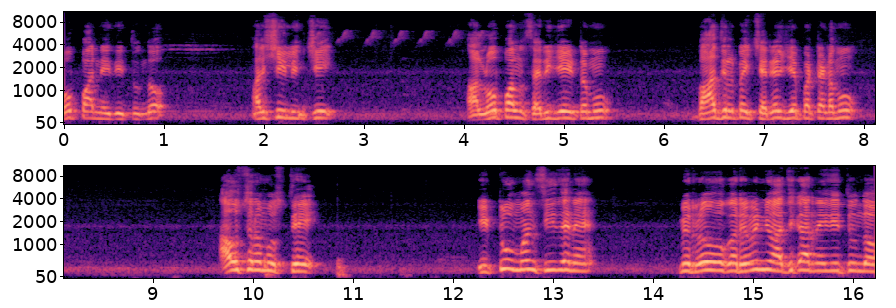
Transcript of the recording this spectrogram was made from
లోపాన్ని ఏదైతుందో పరిశీలించి ఆ లోపాలను సరిచేయటము బాధ్యులపై చర్యలు చేపట్టడము. అవసరం వస్తే ఈ టూ మంత్స్ సీజనే మీరు ఒక రెవెన్యూ అధికారిని ఏదైతుందో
